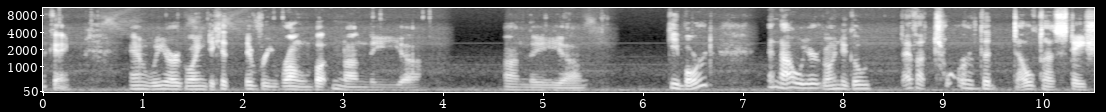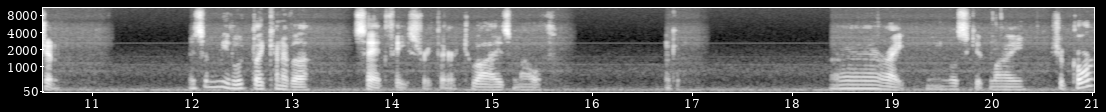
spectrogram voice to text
Okay, and we are going to hit every wrong button on the uh, on the um, keyboard. And now we are going to go have a tour of the Delta station. Doesn't me look like kind of a sad face right there. Two eyes, mouth. Okay. Alright, let's get my ship core.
